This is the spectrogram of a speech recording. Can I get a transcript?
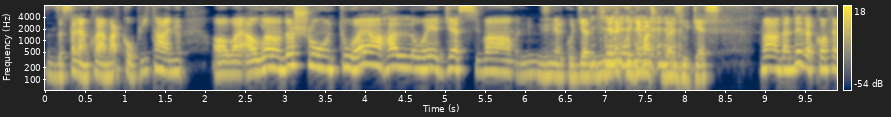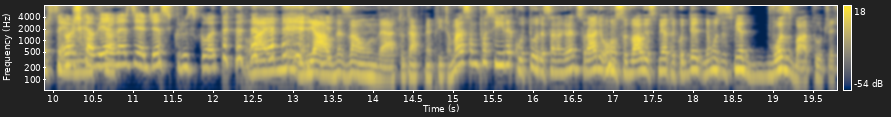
da stavljam koja je marka u pitanju, ovaj, a uglavnom došao on tu, e, ja, halo, e, Jess, vam, nije rekao, Jess, nije rekao njemačku verziju Jess, vam da deda kofer se... Njemačka mi je verzija Jess Kruskot. Ovaj, ne, ja ne znam onda, ja tu tak ne pričam. Mada sam poslije i rekao to da sam na granicu radio, on se odvalio smijat, rekao, de, ne može se smijat vozba tu čeč.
